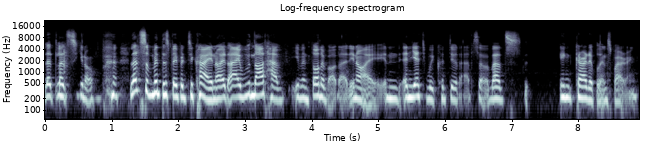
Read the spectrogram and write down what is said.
let, let's you know let's submit this paper to CHI. You know I, I would not have even thought about that you know I and, and yet we could do that. So that's incredibly inspiring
